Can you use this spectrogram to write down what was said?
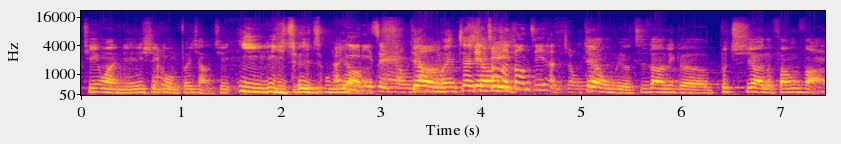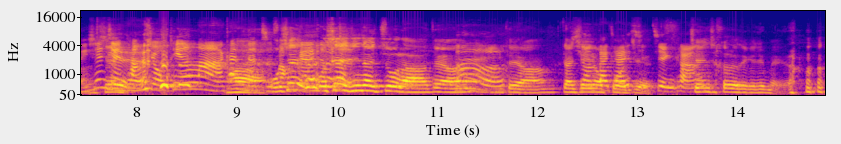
听完连医师跟我们分享，其实毅力最重要。毅力最重要。对啊，我们在减重的动机很重要。对啊，我们有知道那个不吃药的方法。你先减糖九天啦，看你的脂肪。我现在我现在已经在做了啊，对啊，对啊，但希望大家一起健康。今天喝了这个就没了。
